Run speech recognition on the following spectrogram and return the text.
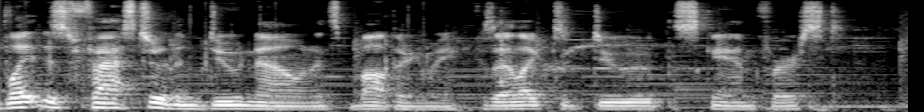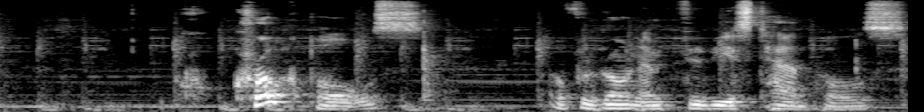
Blight is faster than Dew now, and it's bothering me, because I like to do the scan first. Croak poles. Overgrown amphibious tadpoles.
